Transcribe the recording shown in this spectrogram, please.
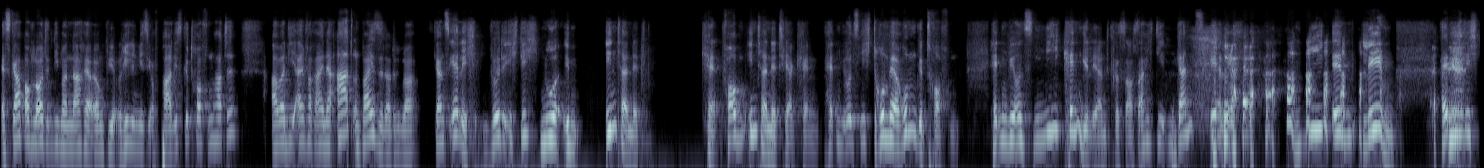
es gab auch Leute, die man nachher irgendwie regelmäßig auf Partys getroffen hatte, aber die einfach eine Art und Weise darüber, ganz ehrlich, würde ich dich nur im Internet vom Internet her kennen, hätten wir uns nicht drumherum getroffen, hätten wir uns nie kennengelernt, Christoph, sage ich dir ganz ehrlich. nie im Leben. Hätte ich, dich,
